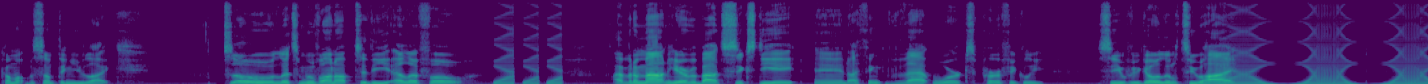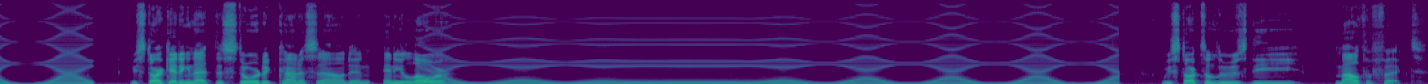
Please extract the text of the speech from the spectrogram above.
come up with something you like. So let's move on up to the LFO. I have an amount here of about 68 and I think that works perfectly. See if we go a little too high. We start getting that distorted kind of sound and any lower we start to lose the mouth effect.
